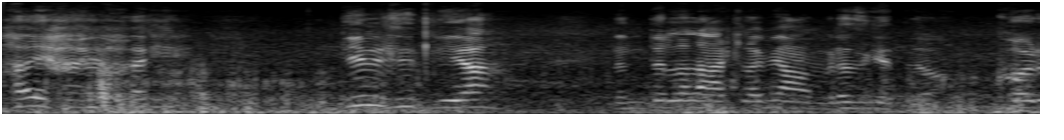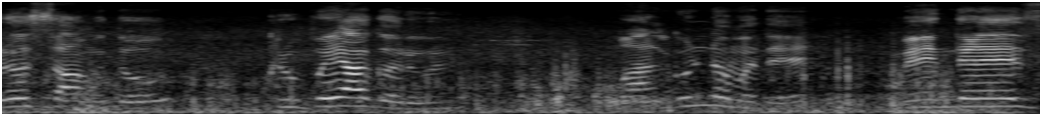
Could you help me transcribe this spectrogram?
हाय हाय हाय. दिल जितली हा नंतरला लाटला मी आमरस घेतलं. खरंच सांगतो कृपया करून मालगुंडमध्ये वेंदळेज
